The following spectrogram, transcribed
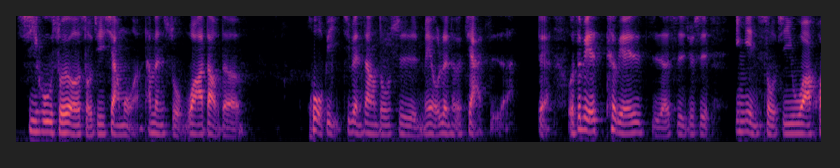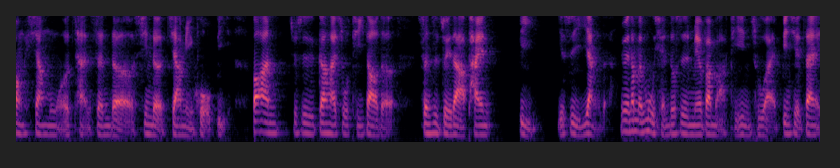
几乎所有的手机项目啊，他们所挖到的货币基本上都是没有任何价值的。对，我这边特别指的是就是。因应手机挖矿项目而产生的新的加密货币，包含就是刚才所提到的声势最大拍币也是一样的，因为他们目前都是没有办法提领出来，并且在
